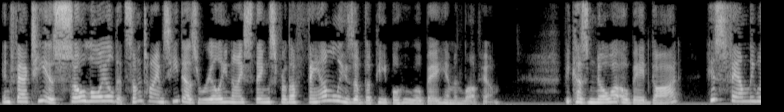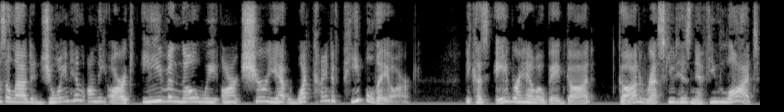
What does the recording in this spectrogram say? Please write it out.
In fact, he is so loyal that sometimes he does really nice things for the families of the people who obey him and love him. Because Noah obeyed God, his family was allowed to join him on the ark even though we aren't sure yet what kind of people they are. Because Abraham obeyed God, God rescued his nephew Lot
